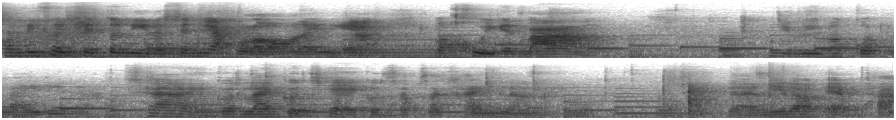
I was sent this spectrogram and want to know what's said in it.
ฉันไม่เคยใช้ตัวนี้แล้วฉันอยากลองอะไรเงี้ย มาคุยกันบ้างอย่าลืมมากดไลค์ด้วยนะ ใช่ กดไลค์ กดแชร์ กด subscribe ให้เราหน่อยเดี๋ยวอันนี้เราแอบทา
